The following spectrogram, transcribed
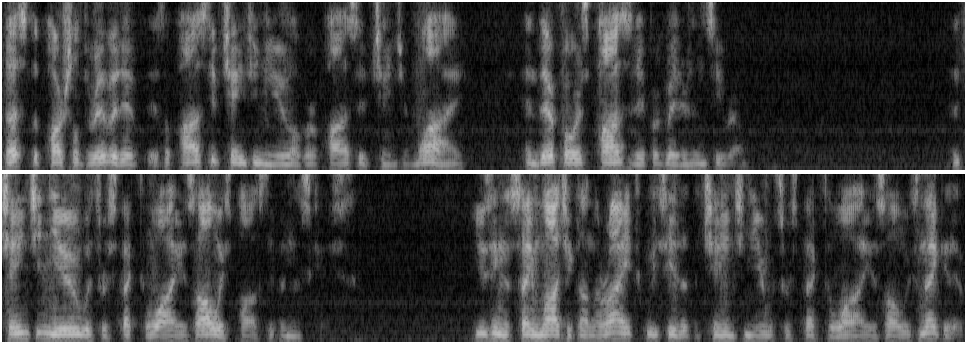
Thus, the partial derivative is a positive change in u over a positive change in y, and therefore is positive or greater than zero. The change in u with respect to y is always positive in this case. Using the same logic on the right, we see that the change in u with respect to y is always negative.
